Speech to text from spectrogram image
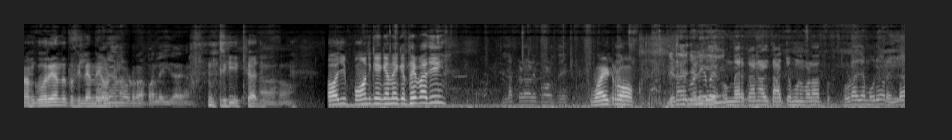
ਹਾਂ ਗੋਰਿਆਂ ਦਾ ਤੁਸੀਂ ਲੈਂਦੇ ਹੋ ਗੋਰਿਆਂ ਦਾ ਆਰਡਰ ਆਪਾਂ ਲਈਦਾ ਆ। ਠੀਕ ਆ ਜੀ। ਆਹੋ। ਲਓ ਜੀ ਪਹੁੰਚ ਗਏ ਕਹਿੰਦੇ ਕਿੱਥੇ ਭਾਜੀ? ਲੱਕੜ ਵਾਲੇ ਪੌੜ ਤੇ। ਵਾਈਟ ਰੌਕ ਜਿਹੜਾ ਜਾਨੀ ਕਿ ਅਮਰੀਕਾ ਨਾਲ ਟੱਚ ਹੋਣ ਵਾਲਾ ਥੋੜਾ ਜਿਹਾ ਮੂਹਰੇ ਰਹਿੰਦਾ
